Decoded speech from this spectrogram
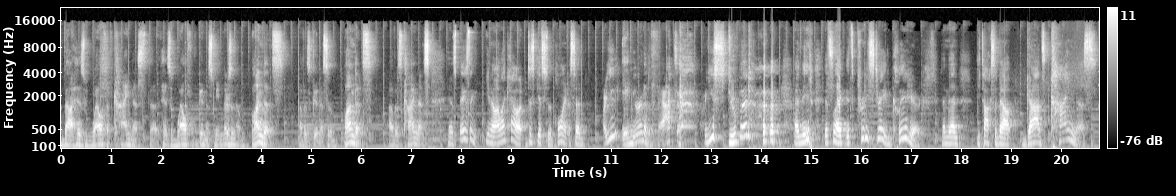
about his wealth of kindness, the, his wealth of goodness? I mean, there's an abundance of his goodness, an abundance of his kindness. And it's basically, you know, I like how it just gets to the point. It said, Are you ignorant of the fact? Are you stupid? I mean, it's like, it's pretty straight and clear here. And then he talks about God's kindness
